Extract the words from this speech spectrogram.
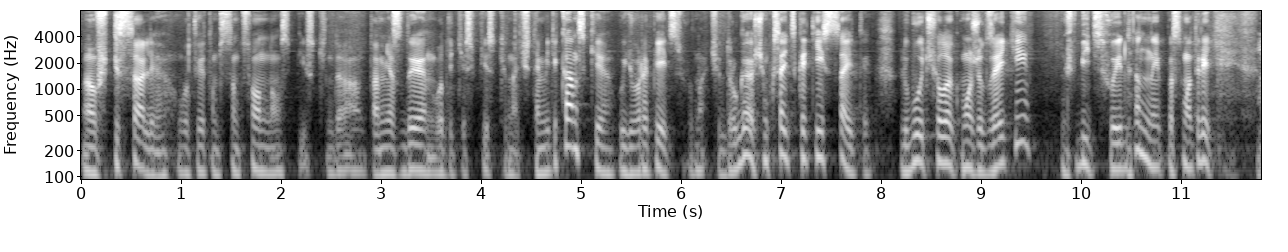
э, вписали вот в этом санкционном списке, да, там СДН, вот эти списки, значит, американские, у европейцев, значит, другая. В общем, кстати есть сайты. Любой человек может зайти, вбить свои данные, посмотреть, э,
